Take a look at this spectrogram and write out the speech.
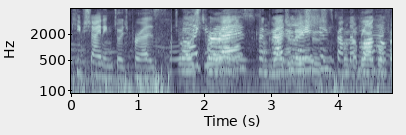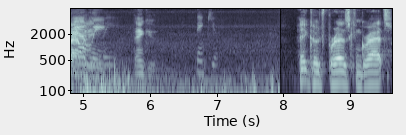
keep shining, George Perez. George Perez, congratulations from the Blanco family. Thank you. Thank you. Hey, Coach Perez, congrats.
